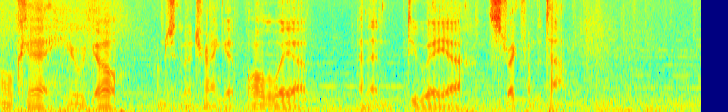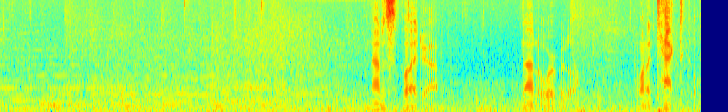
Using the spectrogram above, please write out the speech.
Okay, here we go. I'm just gonna try and get all the way up and then do a uh, strike from the top. Not a supply drop. Not orbital. I want a tactical.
